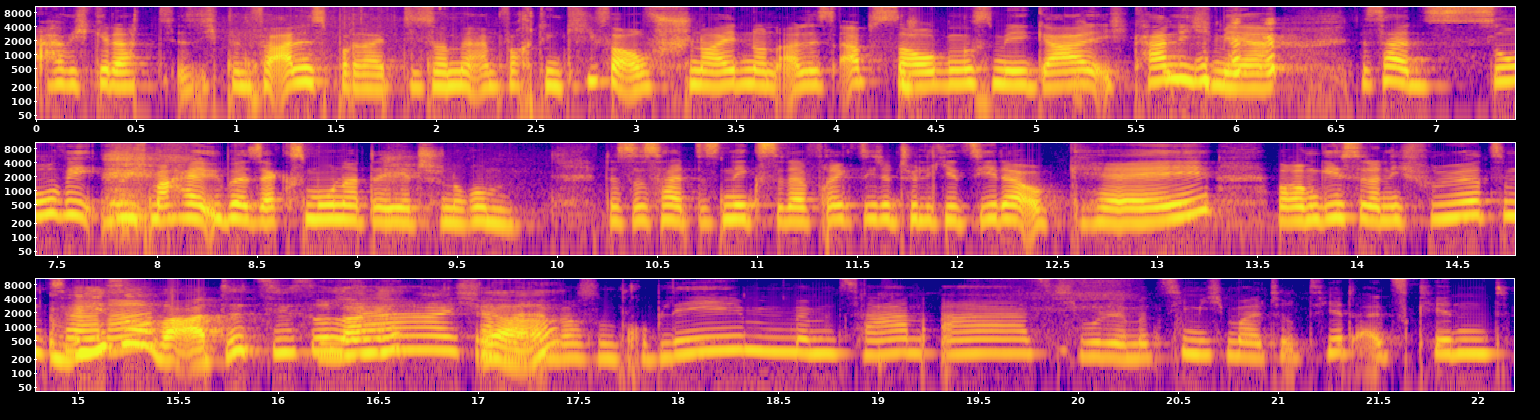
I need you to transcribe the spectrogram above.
habe ich gedacht, ich bin für alles bereit. Die sollen mir einfach den Kiefer aufschneiden und alles absaugen. Ist mir egal, ich kann nicht mehr. Das hat so weh. Ich mache ja über sechs Monate jetzt schon rum. Das ist halt das Nächste. Da fragt sich natürlich jetzt jeder, okay, warum gehst du da nicht früher zum Zahnarzt? Wieso wartet sie so lange? Ja, ich habe halt einfach so ein Problem mit dem Zahnarzt. Ich wurde immer ziemlich malträtiert als Kind.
